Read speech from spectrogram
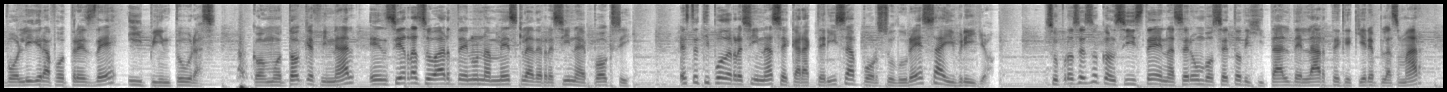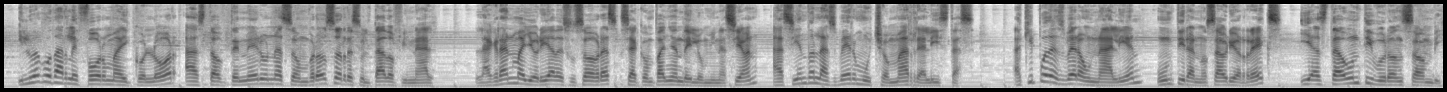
bolígrafo 3D y pinturas. Como toque final, encierra su arte en una mezcla de resina epoxi. Este tipo de resina se caracteriza por su dureza y brillo. Su proceso consiste en hacer un boceto digital del arte que quiere plasmar y luego darle forma y color hasta obtener un asombroso resultado final. La gran mayoría de sus obras se acompañan de iluminación, haciéndolas ver mucho más realistas. Aquí puedes ver a un alien, un tiranosaurio rex y hasta un tiburón zombie.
